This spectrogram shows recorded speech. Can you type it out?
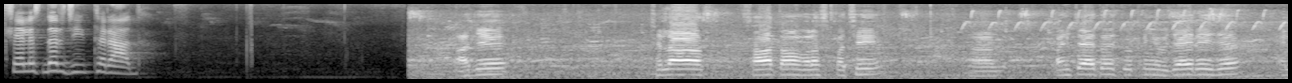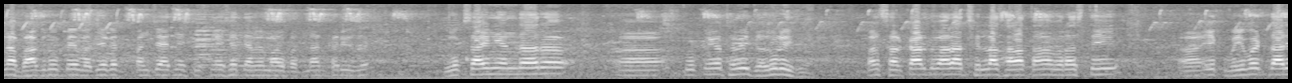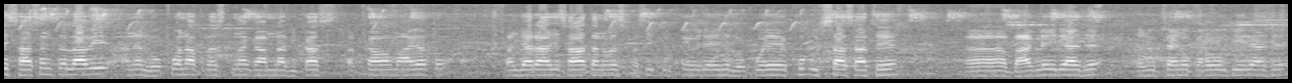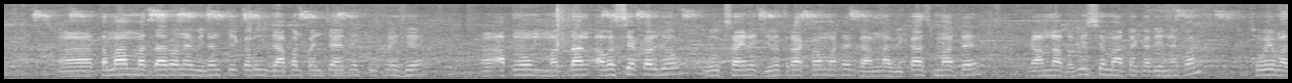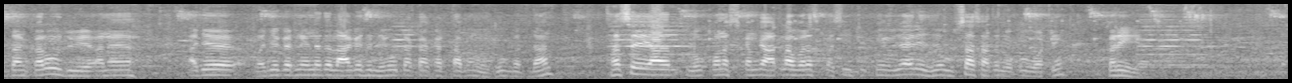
શૈલેષ દરજી, થરાદ. આજે છેલ્લા સાડા ત્રણ વર્ષ પછી પંચાયતોની ચૂંટણી યોજાઈ રહી છે. એના ભાગરૂપે વજેગઢ પંચાયતની ચૂંટણી છે ત્યાં મેં મારું મતદાન કર્યું છે. લોકશાહીની અંદર ચૂંટણીઓ થવી જરૂરી છે. પણ સરકાર દ્વારા છેલ્લા સાડા ત્રણ વર્ષથી એક વહીવટદારી શાસન ચલાવી અને લોકોના પ્રશ્ન ગામના વિકાસ અટકાવવામાં આવ્યો હતો. પણ જ્યારે આજે સાડા ત્રણ વર્ષ પછી ચૂંટણી યોજાઈ છે, લોકોએ ખૂબ ઉત્સાહ સાથે ભાગ લઈ રહ્યા છે લોકશાહીનો પર્વ ઉજવી રહ્યા છે. તમામ મતદારોને વિનંતી કરું છું, જ્યાં પણ પંચાયતની ચૂંટણી છે આપનું મતદાન અવશ્ય કરજો. લોકશાહીને જીવત રાખવા માટે, ગામના વિકાસ માટે, ગામના ભવિષ્ય માટે કરીને પણ સૌએ મતદાન કરવું જોઈએ. અને આજે વજેગઢની અંદર તો લાગે છે નેવું ટકા કરતાં પણ વધુ મતદાન થશે. આ લોકોને કેમ કે આટલા વર્ષ પછી ચૂંટણી યોજાઈ રહી છે, ઉત્સાહ સાથે લોકો વોટિંગ કરી રહ્યા છે.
